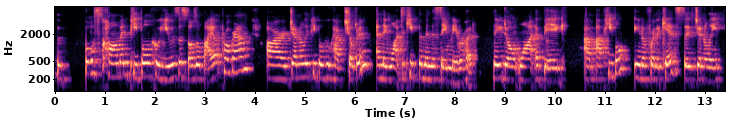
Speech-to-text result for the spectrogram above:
the most common people who use the spousal buyout program are generally people who have children and they want to keep them in the same neighborhood. They don't want a big um, upheaval, you know, for the kids. They generally,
